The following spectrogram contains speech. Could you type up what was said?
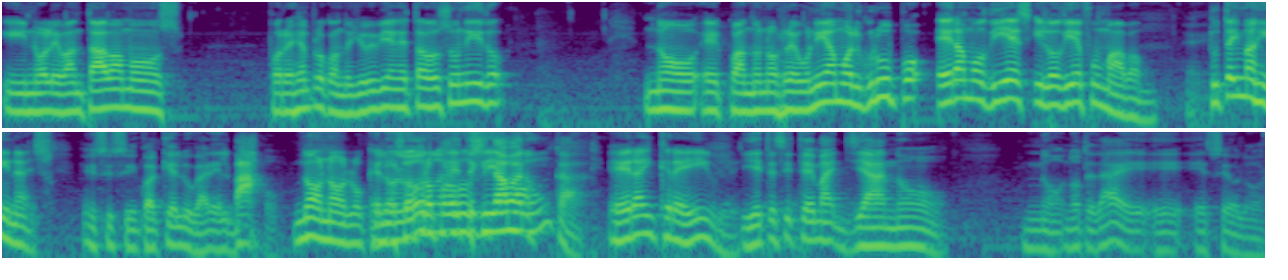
y, y nos levantábamos, por ejemplo, cuando yo vivía en Estados Unidos, no, eh, cuando nos reuníamos el grupo, éramos 10 y los 10 fumábamos. ¿Tú te imaginas eso? Sí, sí, sí, en cualquier lugar, el bajo. No, no, lo que El olor nosotros no quitaba producíamos nunca. era increíble. Y este sistema ya no, no, no te da eh, ese olor.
